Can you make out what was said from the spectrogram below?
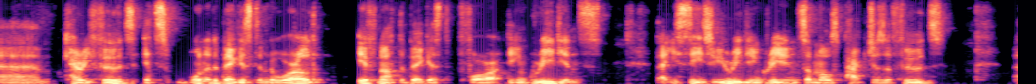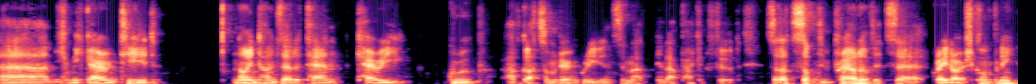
um, Kerry Foods. It's one of the biggest in the world, if not the biggest, for the ingredients that you see. So you read the ingredients on most packages of foods. Um, you can be guaranteed nine times out of ten, Kerry Group have got some of their ingredients in that in that packet of food. So that's something to be proud of. It's a great Irish company,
